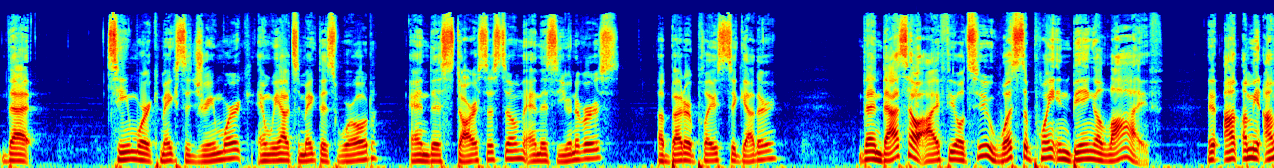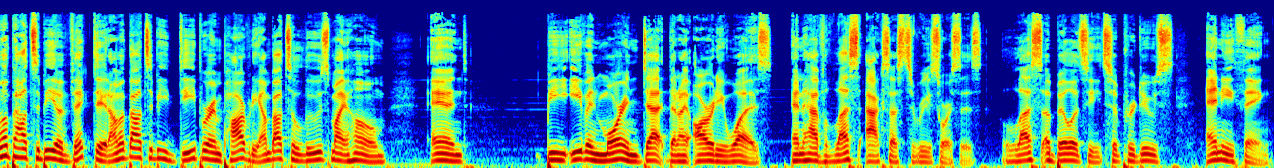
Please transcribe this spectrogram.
that teamwork makes the dream work, and we have to make this world and this star system and this universe a better place together, then that's how I feel too. What's the point in being alive? I mean, I'm about to be evicted. I'm about to be deeper in poverty. I'm about to lose my home and be even more in debt than I already was and have less access to resources, less ability to produce anything,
